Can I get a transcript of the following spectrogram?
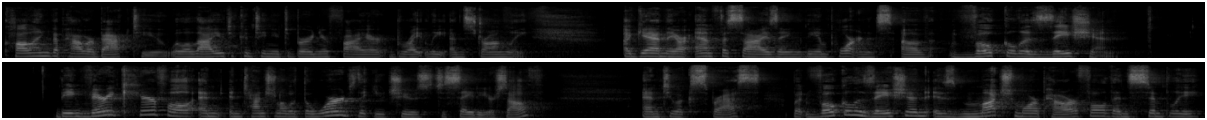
calling the power back to you, will allow you to continue to burn your fire brightly and strongly. Again, they are emphasizing the importance of vocalization. Being very careful and intentional with the words that you choose to say to yourself and to express. But vocalization is much more powerful than simply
